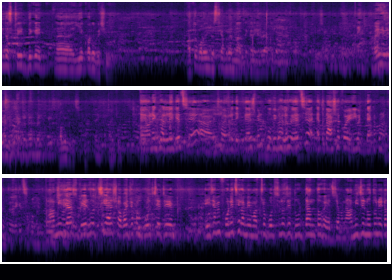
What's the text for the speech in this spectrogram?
ইন্ডাস্ট্রির দিকে ইয়ে করে বেশি। এত বড় ইন্ডাস্ট্রি আমাদের না, যেখানে এত ডমিনেট করে। ভালো লেগেছে। থ্যাংক ইউ হ্যাঁ, অনেক ভালো লেগেছে। আর সবাই মিলে দেখতে আসবেন। খুবই ভালো হয়েছে। এতটা আশা করিনি বাট দেখার পর খুব ভালো লেগেছে। আমি জাস্ট বের হচ্ছি আর সবাই যখন বলছে যে এই যে আমি ফোনে ছিলাম এই মাত্র বলছিল যে দুর্দান্ত হয়েছে। মানে আমি যে নতুন, এটা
